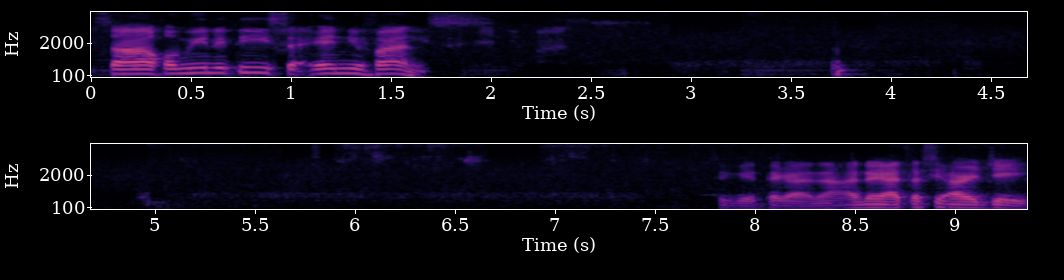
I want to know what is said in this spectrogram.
sa community, sa NU fans? Sige, teka. Na, ano yata si RJ?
